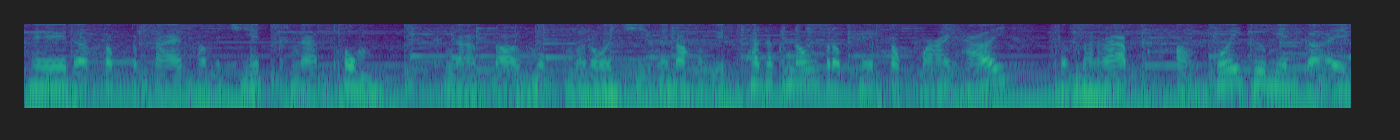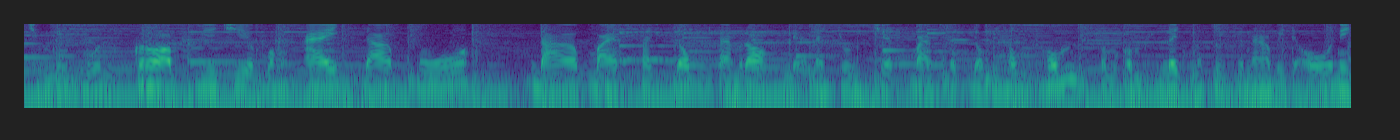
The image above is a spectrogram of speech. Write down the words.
ភេទតុកតតែធម្មជាតិຂະຫນາດធំ ខ្នាតដល់មុខ100ជាងឯណោះវាស្ថិតនៅក្នុងប្រភេទតុកបាយហើយ សម្រាប់អង្គុយគឺមានកៅអីចំនួន4គ្រាប់វាជាបង្អែកដើរពួរដើរបែបសាច់ដុំតែម្ដងអ្នកដែលចូលចិត្តបែបសាច់ដុំធំធំសូមកុំភ្លេចមកទស្សនាវីដេអូនេះ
